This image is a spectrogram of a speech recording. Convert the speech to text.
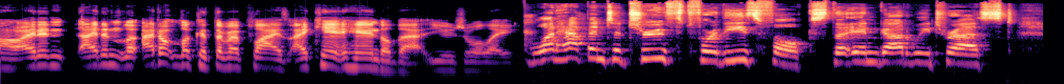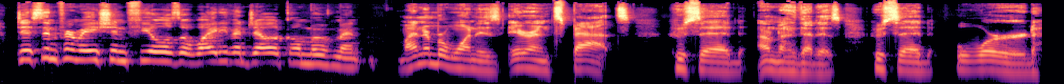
Oh, I didn't. I didn't look. I don't look at the replies. I can't handle that usually. what happened to truth for these folks? The in God we trust. Disinformation fuels a white evangelical movement. My number one is Aaron Spatz, who said, I don't know who that is, who said, word.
